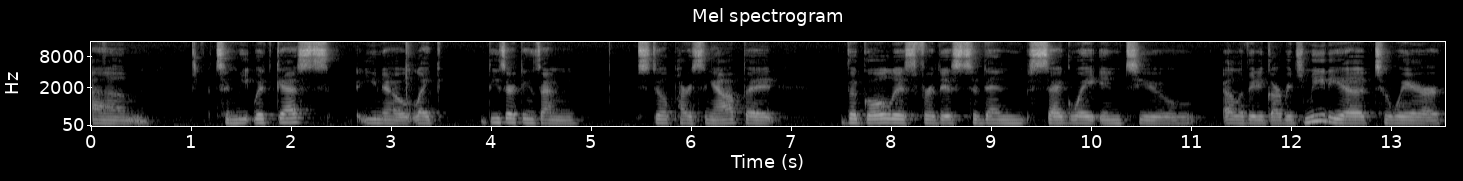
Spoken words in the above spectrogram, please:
um, to meet with guests. You know like these are things i'm still parsing out but the goal is for this to then segue into elevated garbage media to where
